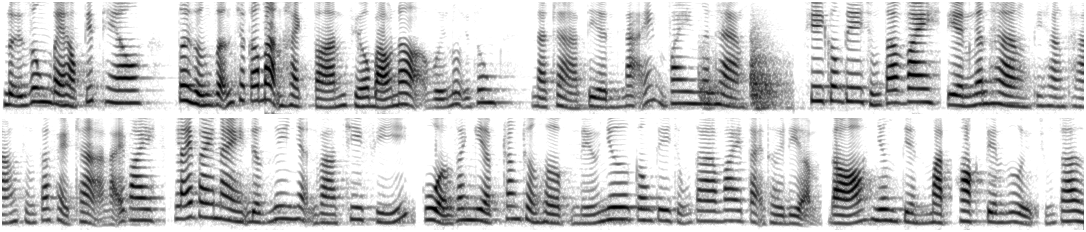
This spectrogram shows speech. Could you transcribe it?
Nội dung bài học tiếp theo, tôi hướng dẫn cho các bạn hạch toán phiếu báo nợ với nội dung là trả tiền lãi vay ngân hàng. Khi công ty chúng ta vay tiền ngân hàng thì hàng tháng chúng ta phải trả lãi vay. Lãi vay này được ghi nhận vào chi phí của doanh nghiệp trong trường hợp nếu như công ty chúng ta vay tại thời điểm đó nhưng tiền mặt hoặc tiền gửi chúng ta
